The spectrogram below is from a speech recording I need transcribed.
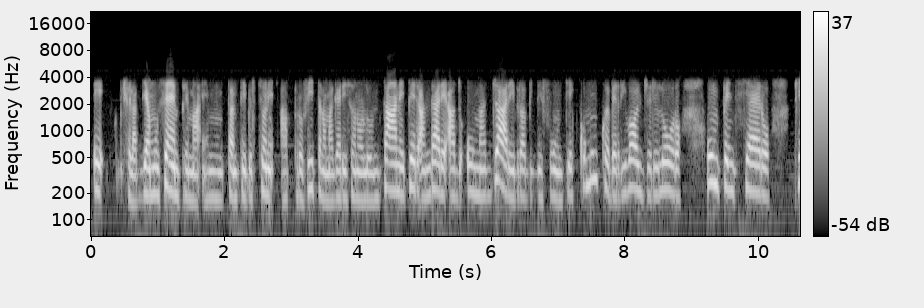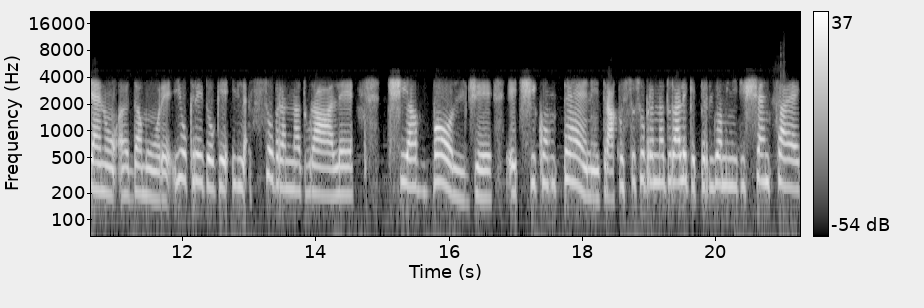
e ce l'abbiamo sempre, ma eh, tante persone approfittano, magari sono lontane, per andare ad omaggiare i propri defunti e comunque per rivolgere loro un pensiero pieno eh, d'amore. Io credo che il soprannaturale ci avvolge e ci compenetra, questo soprannaturale che per gli uomini di scienza è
